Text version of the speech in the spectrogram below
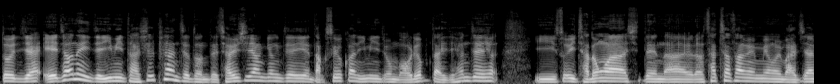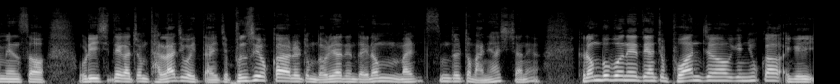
또 이제 예전에 이제 이미 다 실패한 제도인데 자유시장 경제의 낙수 효과는 이미 좀 어렵다. 이제 현재 이 소위 자동화 시대나 이런 4차 산업혁명을 맞이하면서 우리 시대가 좀 달라지고 있다. 이제 분수 효과를 좀 노려야 된다. 이런 말씀들도 많이 하시잖아요. 그런 부분에 대한 좀 보완적인 효과 이게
